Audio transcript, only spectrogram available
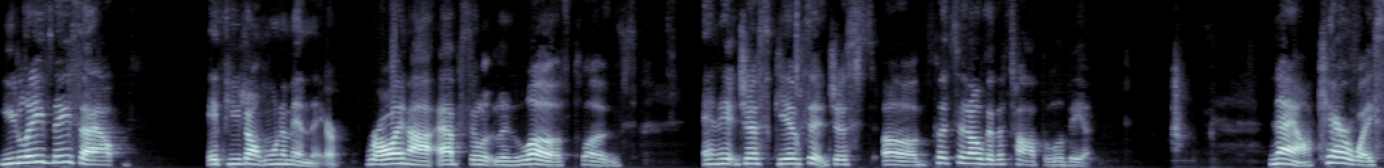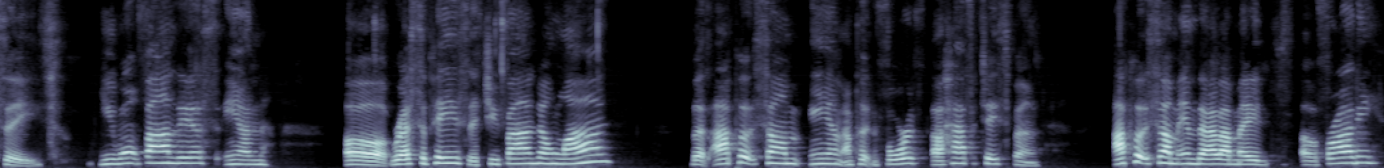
you leave these out if you don't want them in there. Roy and I absolutely love cloves. And it just gives it, just uh, puts it over the top a little bit. Now, caraway seeds. You won't find this in uh, recipes that you find online. But I put some in. I'm putting four, a half a teaspoon I put some in that I made uh, Friday,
